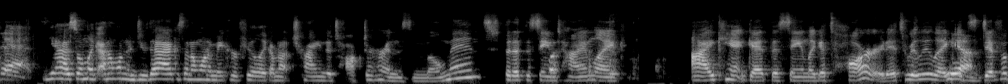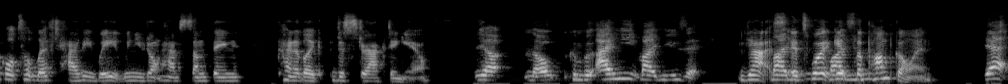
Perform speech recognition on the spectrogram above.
that. Yeah. So I'm like, I don't want to do that because I don't want to make her feel like I'm not trying to talk to her in this moment. But at the same time, like I can't get the same. Like it's hard. It's really like yeah. it's difficult to lift heavy weight when you don't have something kind of like distracting you. Yeah. No. I need my music. Yes, my, it's what gets music. the pump going. Yes,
